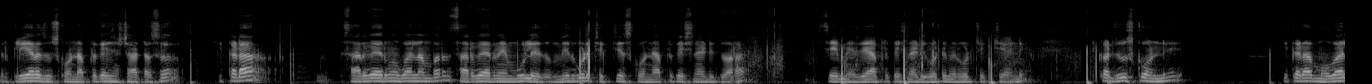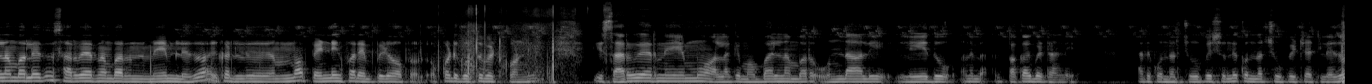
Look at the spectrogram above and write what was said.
మీరు క్లియర్గా చూసుకోండి అప్లికేషన్ స్టాటస్ ఇక్కడ surveyor mobile number surveyor name లేదు. మీరు కూడా చెక్ చేసుకోండి అప్లికేషన్ ఐడి ద్వారా. సేమ్ ఇదే అప్లికేషన్ ఐడి కొట్టి మీరు కూడా చెక్ చేయండి. ఇక్కడ చూసుకోండి. ఇక్కడ మొబైల్ నెంబర్ లేదు సర్వేర్ నెంబర్ నేమ్ లేదు. ఇక్కడ ఏమో పెండింగ్ ఫర్ ఎంపీడీ అప్రూవల్ ఒకటి గుర్తుపెట్టుకోండి. ఈ సర్వేర్ నేమ్ అలాగే మొబైల్ నెంబర్ ఉండాలి లేదు అని పక్కకు పెట్టండి. అది కొందరు చూపిస్తుంది కొందరు చూపించట్లేదు.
